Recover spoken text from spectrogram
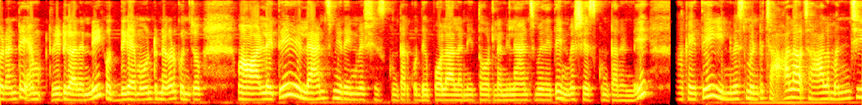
కూడా అంటే రేట్ కాదండి కొద్దిగా అమౌంట్ ఉన్నా కూడా కొంచెం మా వాళ్ళైతే ల్యాండ్స్ మీద ఇన్వెస్ట్ చేసుకుంటారు. కొద్దిగా పొలాలని తోటలని ల్యాండ్స్ మీద అయితే ఇన్వెస్ట్ చేసుకుంటారండి. నాకైతే ఇన్వెస్ట్మెంట్ చాలా చాలా మంచి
